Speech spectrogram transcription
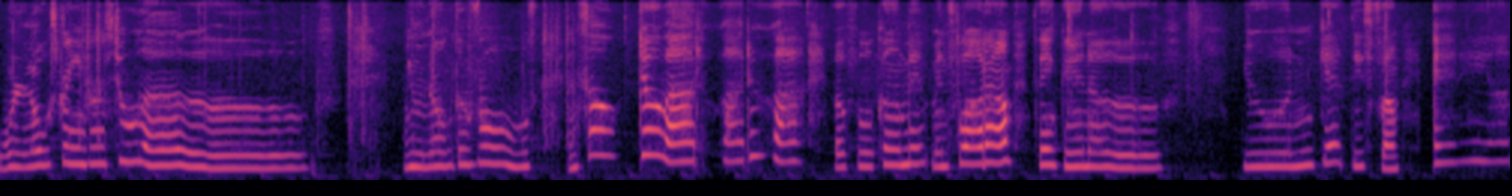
We're no strangers to love. You know the rules, and so do I, do I, do I. A full commitment's what I'm thinking of. You wouldn't get this from any other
